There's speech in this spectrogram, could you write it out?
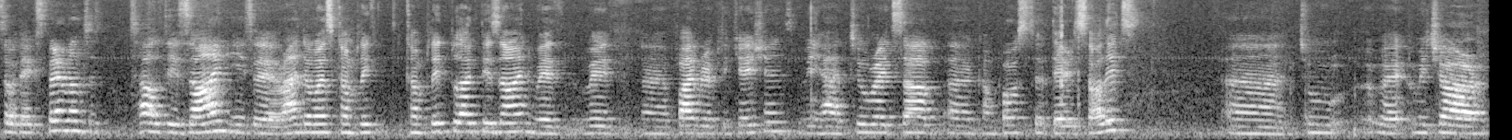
So the experimental design is a randomized complete, complete block design with, with uh, five replications. We had two rates of uh, dairy solids, uh, two, which are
